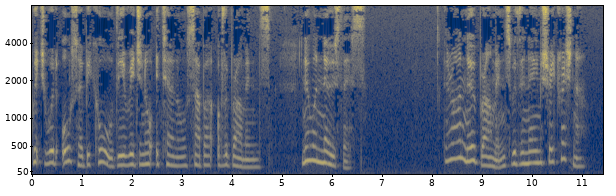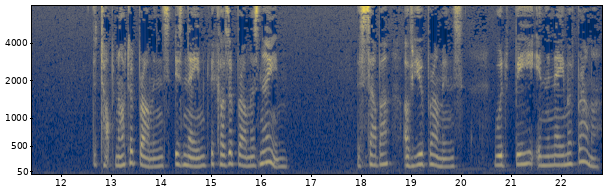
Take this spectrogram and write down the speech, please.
which would also be called the original eternal Sabha of the Brahmins. No one knows this. There are no Brahmins with the name Sri Krishna. The top knot of Brahmins is named because of Brahma's name. The Sabha of you Brahmins would be in the name of Brahma.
